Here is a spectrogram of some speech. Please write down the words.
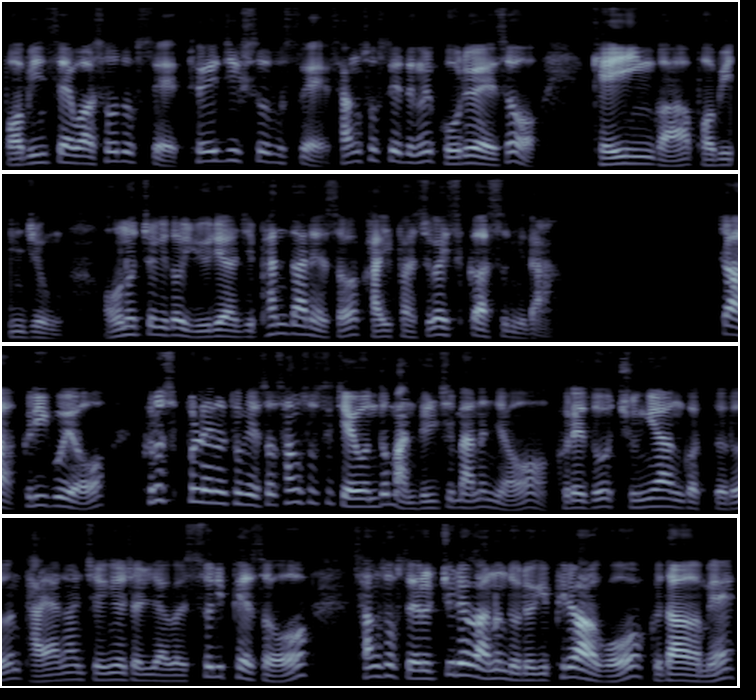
법인세와 소득세, 퇴직소득세, 상속세 등을 고려해서 개인과 법인 중 어느 쪽이 더 유리한지 판단해서 가입할 수가 있을 것 같습니다. 자, 그리고요. 크로스 플랜을 통해서 상속세 재원도 만들지만은요. 그래도 중요한 것들은 다양한 증여 전략을 수립해서 상속세를 줄여가는 노력이 필요하고 그 다음에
